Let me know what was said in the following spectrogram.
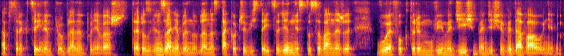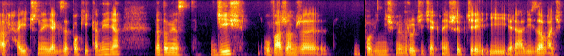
abstrakcyjnym problemem, ponieważ te rozwiązania będą dla nas tak oczywiste i codziennie stosowane, że WF, o którym mówimy dziś, będzie się wydawał, nie wiem, archaiczny jak z epoki kamienia. Natomiast dziś uważam, że powinniśmy wrócić jak najszybciej i realizować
